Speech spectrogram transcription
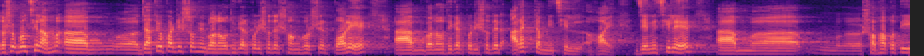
দর্শক, বলছিলাম জাতীয় পার্টির সঙ্গে গণ অধিকার পরিষদের সংঘর্ষের পরে গণ অধিকার পরিষদের আরেকটা মিছিল হয়। যে মিছিলে সভাপতি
